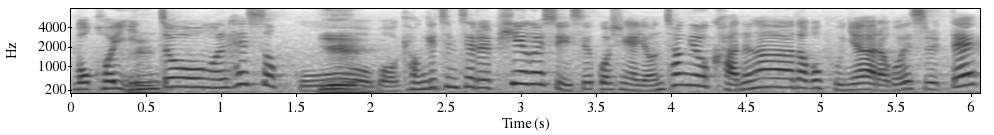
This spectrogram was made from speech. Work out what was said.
뭐 거의 네. 인정을 했었고 예. 뭐 경기 침체를 피해갈 수 있을 것이냐 연착륙 가능하다고 보냐라고 했을 때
